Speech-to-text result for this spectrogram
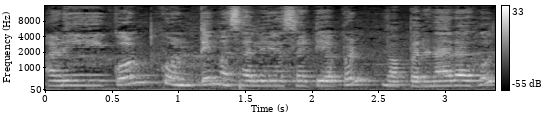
आणि कोणकोणते मसाले यासाठी आपण वापरणार आहोत.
